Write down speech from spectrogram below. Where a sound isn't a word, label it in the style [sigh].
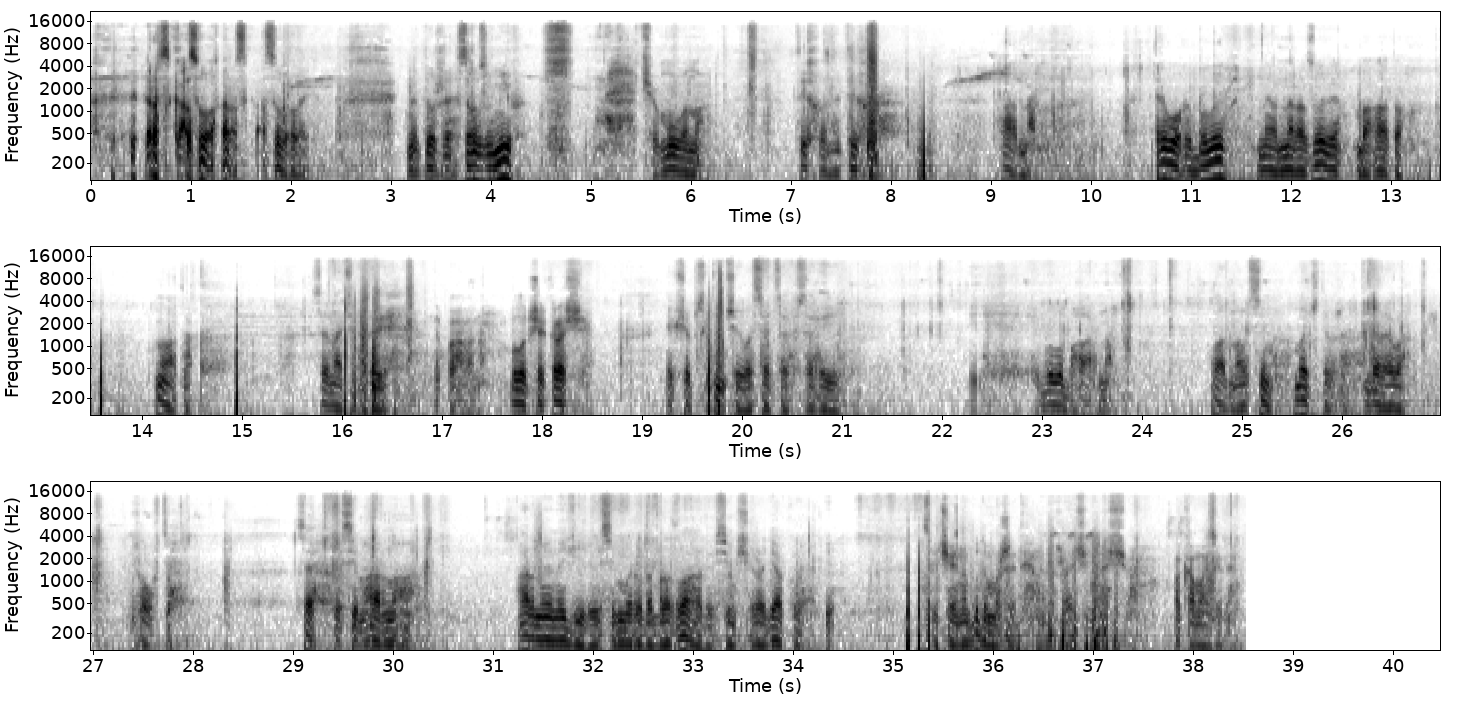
[laughs] розказувало, розказувало. Не дуже зрозумів, чому воно тихо, не тихо. Ладно. Тривоги були неодноразові, багато. Ну а так. Це начебто непогано. Було б ще краще, якщо б скінчилося це все і, і, було б гарно. Ладно, усім, бачите вже дерева жовті. Все, усім гарного, гарної неділі, усім миру, добра злагоди, всім щиро дякую. І, звичайно, будемо жити, незважаючи на що. Пока, мазіди.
